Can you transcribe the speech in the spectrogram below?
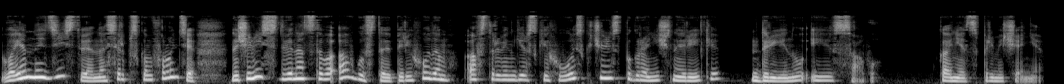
Военные действия на сербском фронте начались 12 августа переходом австро-венгерских войск через пограничные реки Дрину и Саву. Конец примечания.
